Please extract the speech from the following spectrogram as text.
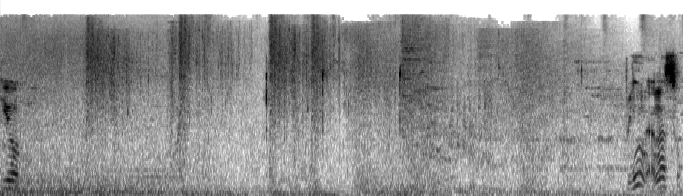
Пью. Блин, она св-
